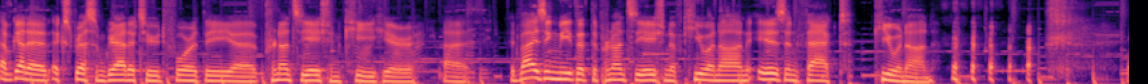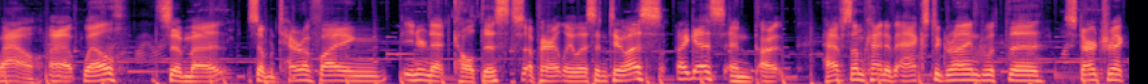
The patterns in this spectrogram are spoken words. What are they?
I've got to express some gratitude for the uh, pronunciation key here, uh, advising me that the pronunciation of QAnon is in fact QAnon. Wow. Uh, well, some uh, some terrifying internet cultists apparently listen to us, I guess, and uh, have some kind of axe to grind with the Star Trek.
